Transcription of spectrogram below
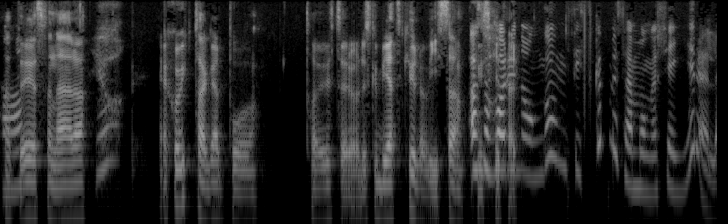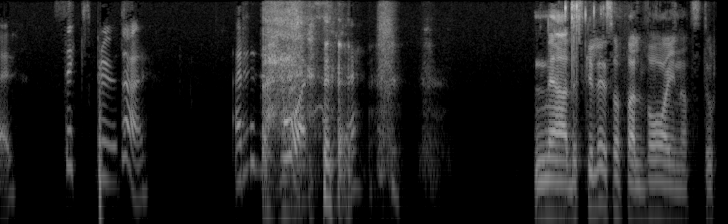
Ja. att det är så nära. Ja. Jag är sjukt taggad på att ta ut det och det ska bli jättekul att visa Alltså har du någon gång fiskat med så här många tjejer eller? Sex brudar? Är det rekord? Nej, det skulle i så fall vara i något stort,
